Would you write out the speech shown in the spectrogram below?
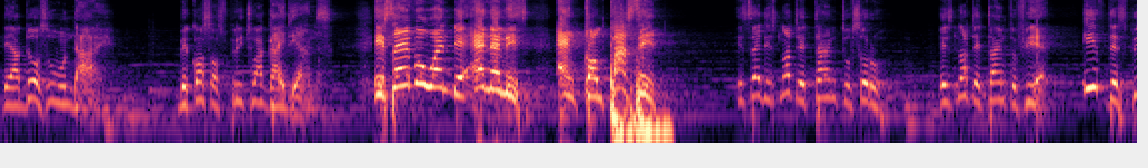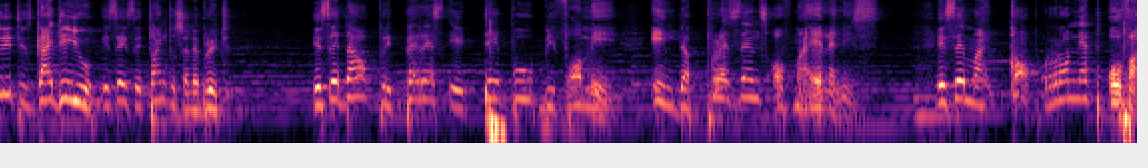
there are those who won't die because of spiritual guidance. He said even when the enemies encompass it, he said it's not a time to sorrow. It's not a time to fear. If the spirit is guiding you, he said, it's a time to celebrate. He said, thou preparest a table before me in the presence of my enemies. He said, my cup runneth over.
